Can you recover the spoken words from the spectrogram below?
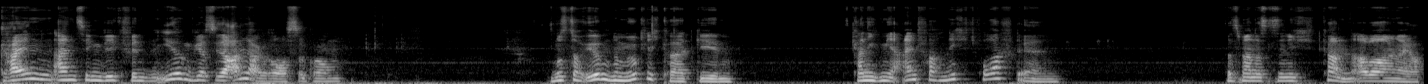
keinen einzigen Weg finden, irgendwie aus dieser Anlage rauszukommen. Es muss doch irgendeine Möglichkeit geben. Das kann ich mir einfach nicht vorstellen. Dass man das nicht kann, aber naja.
